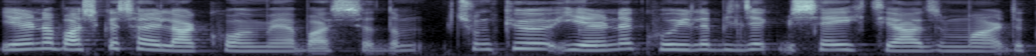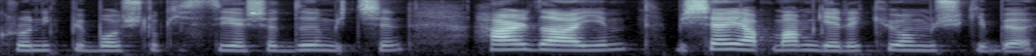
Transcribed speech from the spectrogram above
Yerine başka şeyler koymaya başladım. Çünkü yerine koyulabilecek bir şeye ihtiyacım vardı. Kronik bir boşluk hissi yaşadığım için her daim bir şey yapmam gerekiyormuş gibi,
